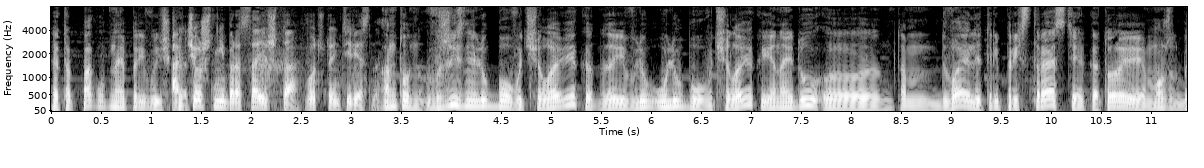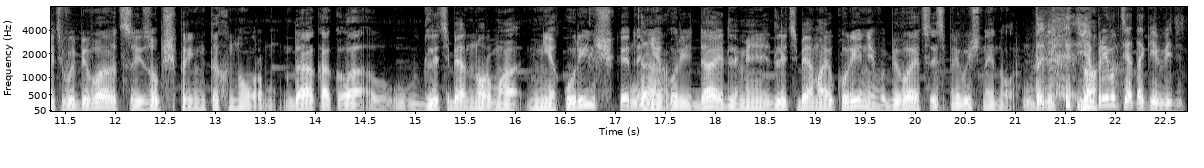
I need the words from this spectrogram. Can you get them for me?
это пагубная привычка. А чё ж не бросаешь-то? Вот что интересно. Антон, в жизни любого человека, да и в лю- у любого человека я найду э, там два или три пристрастия, которые, может быть, выбиваются из общепринятых норм. Да, как а, для тебя норма не курильщика, это Да. не курить, да, и для, меня, для тебя мое курение выбивается из привычной нормы. Да не- я привык тебя таким видеть.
